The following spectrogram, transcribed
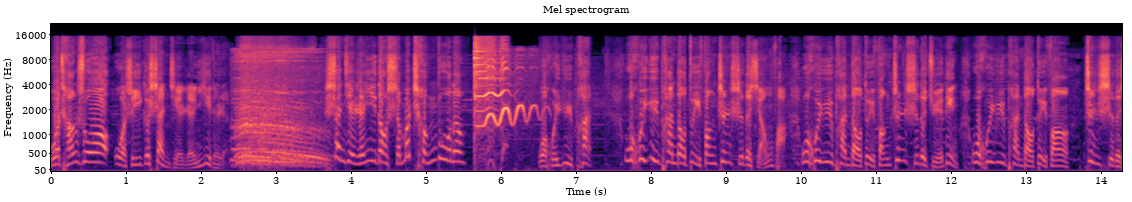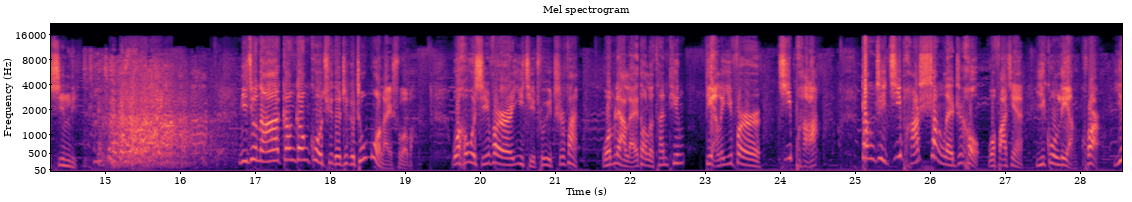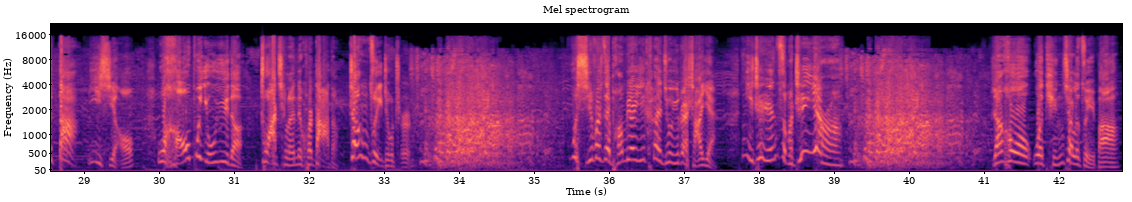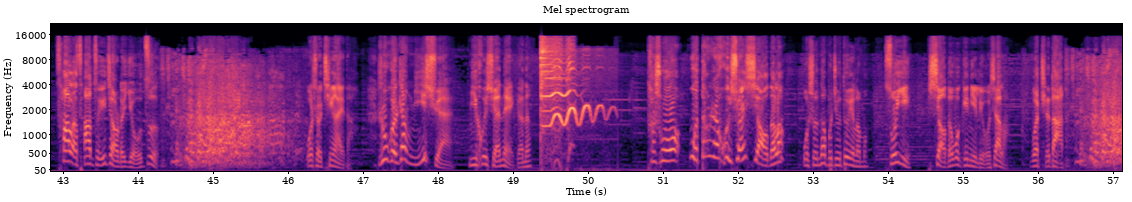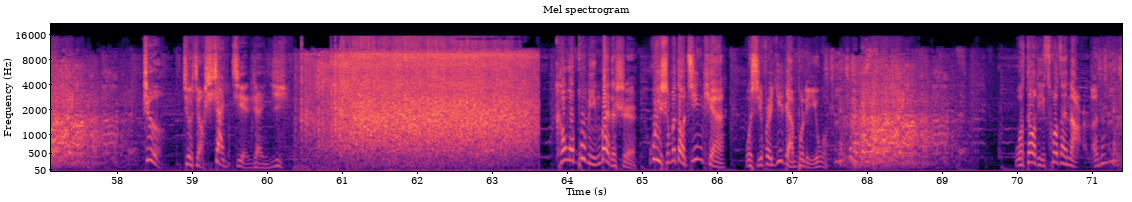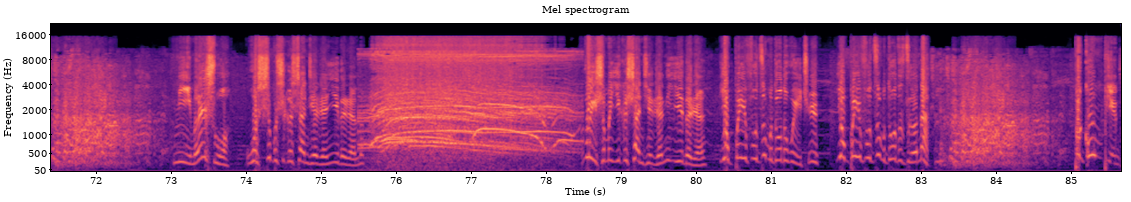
我常说，我是一个善解人意的人。善解人意到什么程度呢？我会预判，我会预判到对方真实的想法，我会预判到对方真实的决定，我会预判到对方真实的心理。你就拿刚刚过去的这个周末来说吧，我和我媳妇儿一起出去吃饭，我们俩来到了餐厅，点了一份鸡扒。当这鸡扒上来之后，我发现一共两块，一大一小。我毫不犹豫地抓起来那块大的，张嘴就吃。我媳妇在旁边一看就有点傻眼，你这人怎么这样啊？然后我停下了嘴巴，擦了擦嘴角的油渍。我说：“亲爱的，如果让你选，你会选哪个呢？”他说：“我当然会选小的了。”我说：“那不就对了吗？所以小的我给你留下了，我吃大的。”这。就叫善解人意。可我不明白的是，为什么到今天我媳妇儿依然不理我？我到底错在哪儿了呢？你们说我是不是个善解人意的人呢？为什么一个善解人意的人要背负这么多的委屈，要背负这么多的责难？不公平！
